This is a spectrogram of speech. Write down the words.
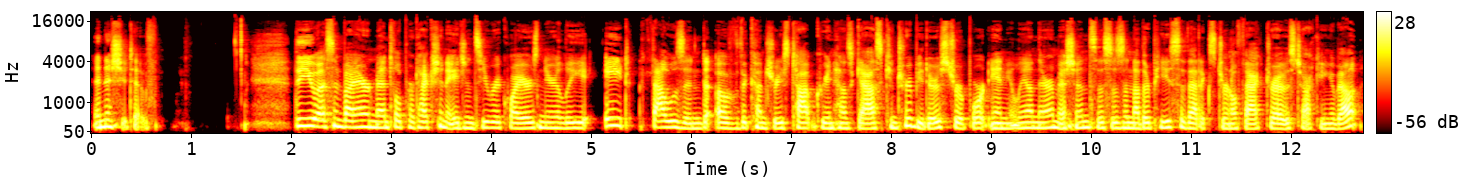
initiative. The U.S. Environmental Protection Agency requires nearly 8,000 of the country's top greenhouse gas contributors to report annually on their emissions. This is another piece of that external factor I was talking about.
